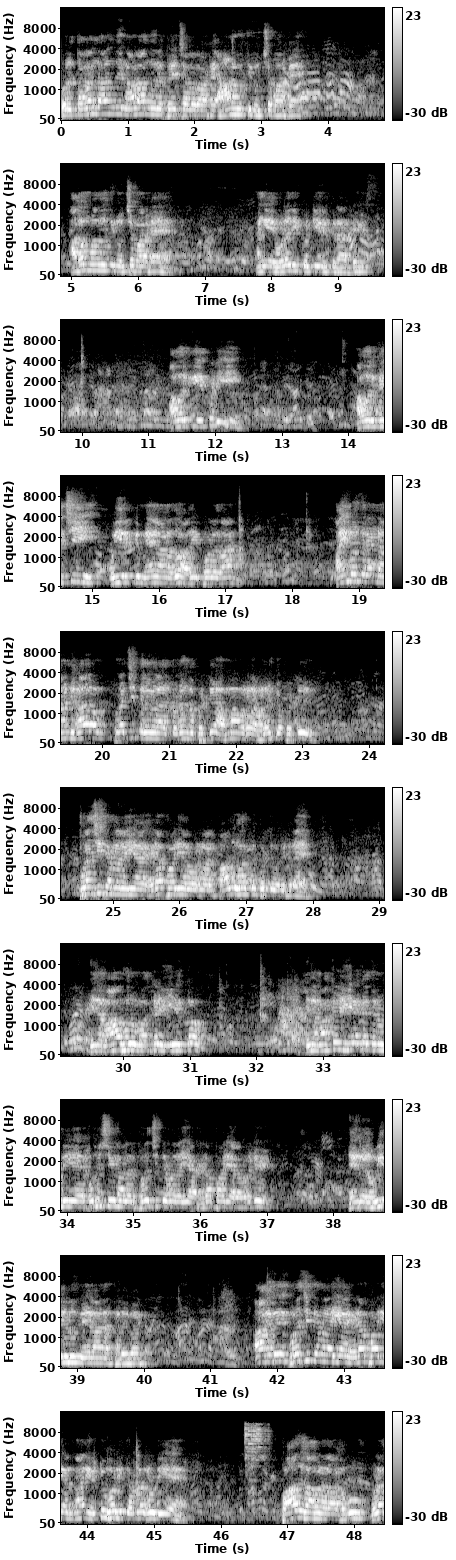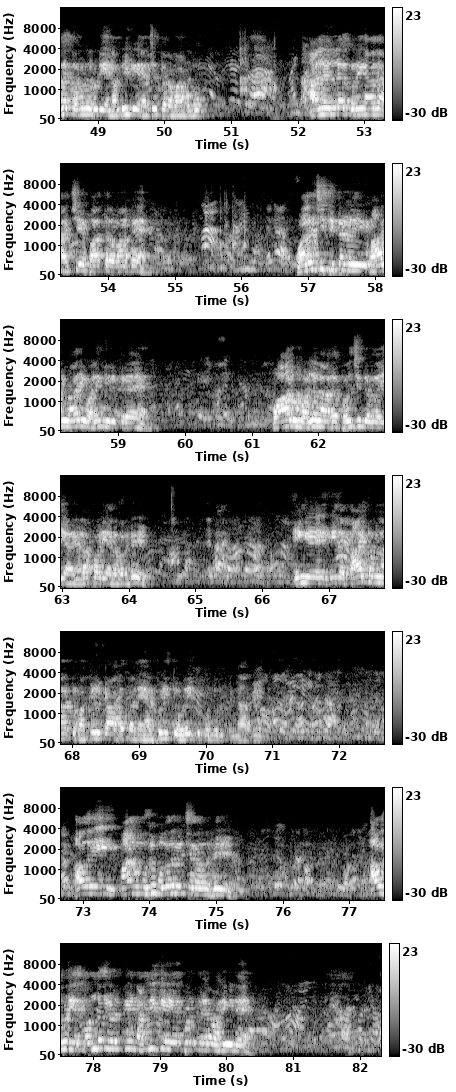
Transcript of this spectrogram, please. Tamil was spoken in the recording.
ஒரு தரந்தாழ்ந்து நாளாந்தர பேச்சாளராக ஆணவத்தின் உச்சமாக அகம்பாவத்தின் உச்சமாக அங்கே உளறி கொட்டியிருக்கிறார்கள். அவருக்கு எப்படி அவர் கட்சி உயிருக்கு மேலானதோ அதே போலதான் ஐம்பத்தி ரெண்டு ஆண்டு காலம் புரட்சி தலைவரால் தொடங்கப்பட்டு அம்மா அவர்களால் வளர்க்கப்பட்டு புரட்சி தமிழர் ஐயா எடப்பாடி அவர்களால் பாதுகாக்கப்பட்டு வருகிற இந்த மாபெரும் மக்கள் இயக்கம் இந்த மக்கள் இயக்கத்தினுடைய பொதுச் செயலாளர் புரட்சி தமிழர் ஐயா எடப்பாடியார் அவர்கள் எங்கள் உயிரிலும் மேலான தலைவர். ஆகவே புரட்சி தமிழர் ஐயா எடப்பாடியார் தான் எட்டு கோடி தமிழர்களுடைய பாதுகாவலராகவும் உலக தமிழர்களுடைய நம்பிக்கை நட்சத்திரமாகவும் அல்லல்ல குறையாத அச்சய பாத்திரமாக வளர்ச்சி திட்டங்களை வாரி வாரி வழங்கி இருக்கிற வாழும் வள்ளலாக புரட்சி ஐயா எடப்பாடியார் அவர்கள் இங்கே இந்த தாய் தமிழ்நாட்டு மக்களுக்காக தன்னை அர்ப்பணித்து உழைத்துக் கொண்டிருக்கின்றார்கள். அவரை மாண்புமிகு முதலமைச்சர் அவர்கள் அவருடைய தொண்டர்களுக்கு நம்பிக்கை ஏற்படுத்துகிற வகையில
